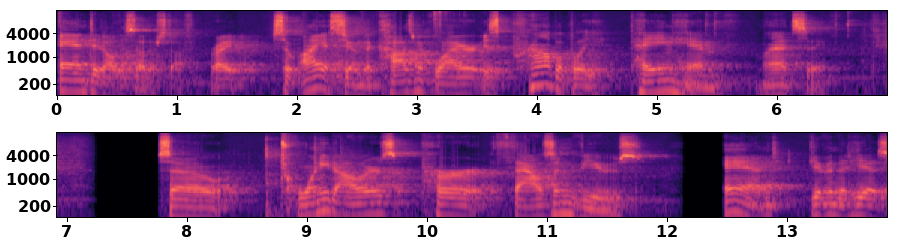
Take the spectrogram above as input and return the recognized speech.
and did all this other stuff, right? So I assume that Cosmic Wire is probably paying him, let's see, So $20 per thousand views. And given that he has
